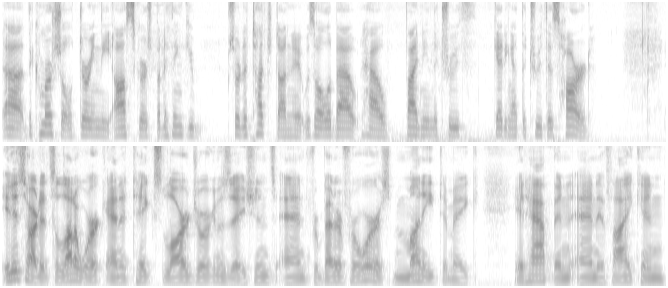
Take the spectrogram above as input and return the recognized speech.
uh, the commercial during the Oscars, but I think you sort of touched on it. It was all about how finding the truth, getting at the truth, is hard. It is hard. It's a lot of work, and it takes large organizations and, for better or for worse, money to make it happen. And if I can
